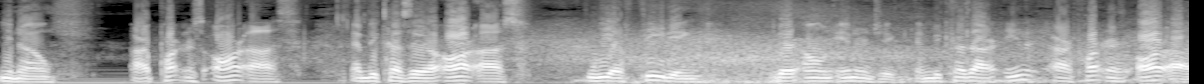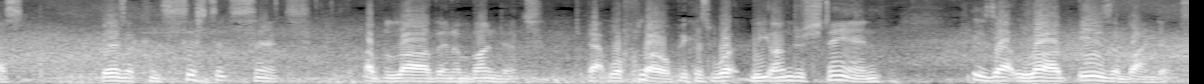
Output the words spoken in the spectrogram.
you know, our partners are us. And because they are us, we are feeding their own energy. And because our, our partners are us, there's a consistent sense of love and abundance that will flow because what we understand is that love is abundance.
